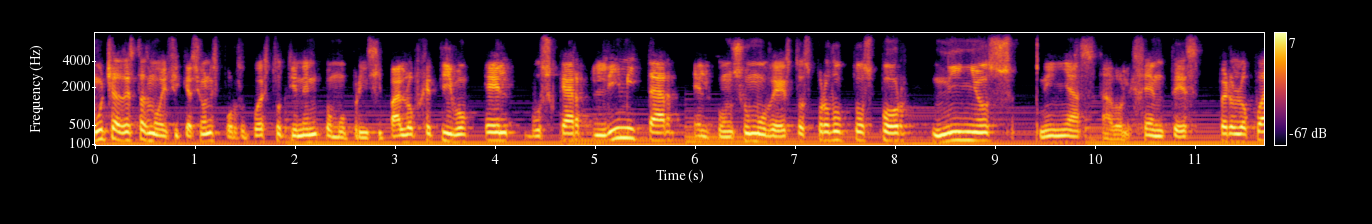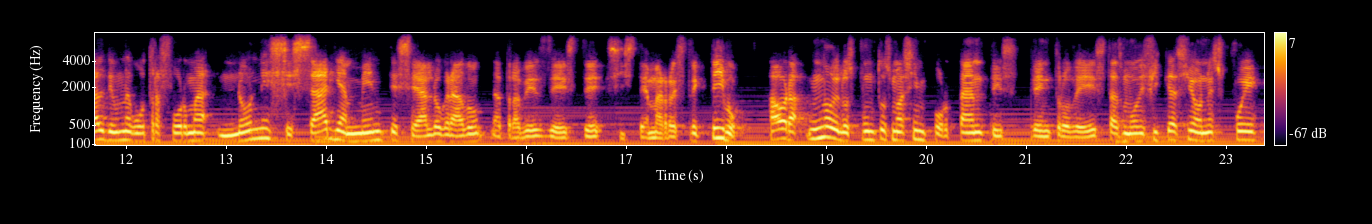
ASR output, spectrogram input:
Muchas de estas modificaciones, por supuesto, tienen como principal objetivo el buscar limitar el consumo de estos productos por niños, niñas, adolescentes, pero lo cual de una u otra forma no necesariamente se ha logrado a través de este sistema restrictivo. Ahora, uno de los puntos más importantes dentro de estas modificaciones fue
